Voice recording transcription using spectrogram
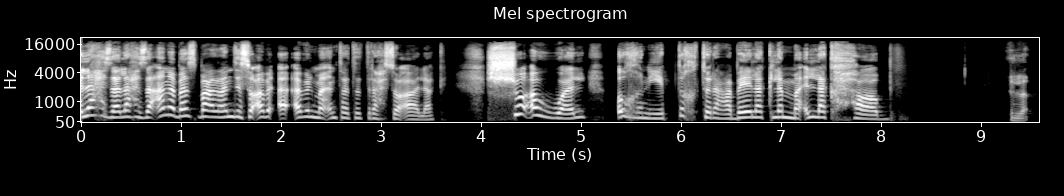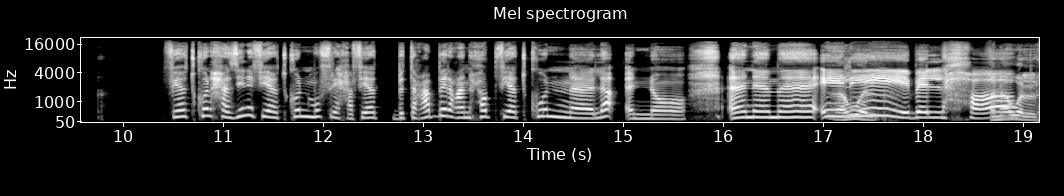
لحظة لحظة أنا بس بعد عندي سؤال قبل ما أنت تطرح سؤالك. شو أول أغنية بتخطر على بالك لما أقول لك حاب؟ لا. فيها تكون حزينة فيها تكون مفرحة فيها بتعبر عن حب فيها تكون لا إنه أنا ما إلي بالحب أنا أول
